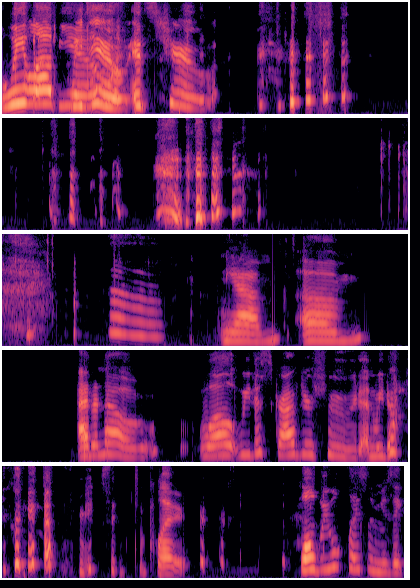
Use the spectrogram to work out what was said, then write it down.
We love you. We do. It's true. yeah. Um I don't know. Well, we described your food and we don't really have music to play. Well, we will play some music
